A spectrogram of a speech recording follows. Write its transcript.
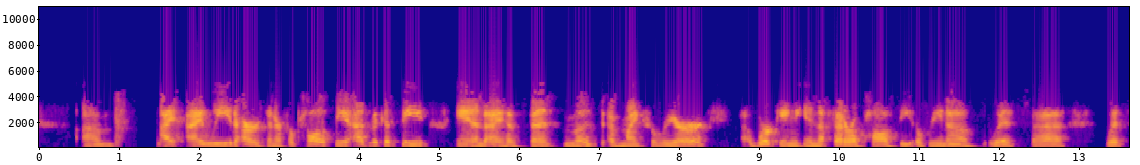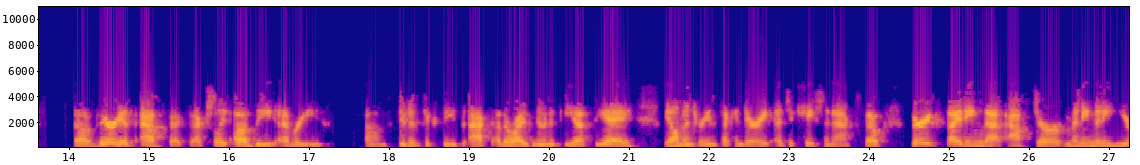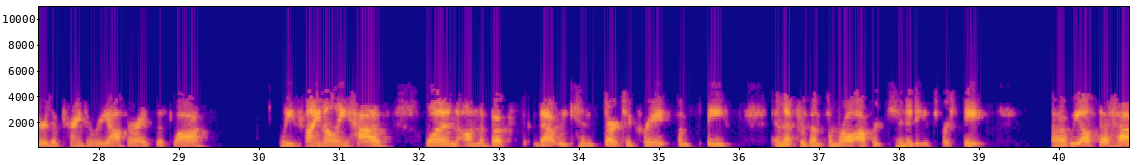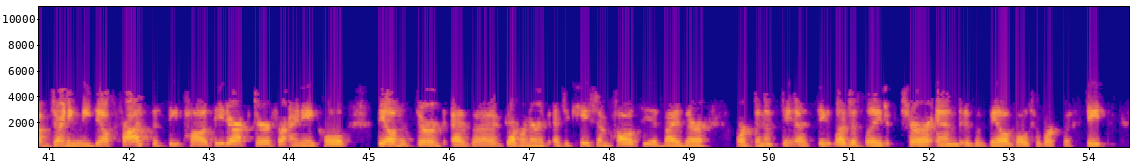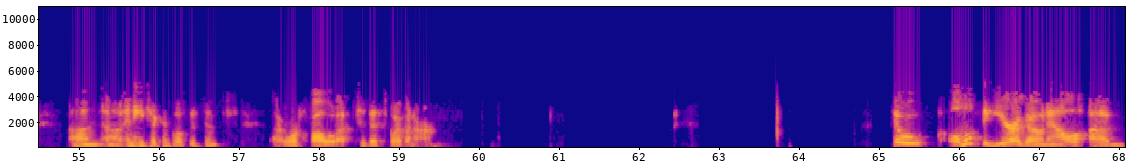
Um, I, I lead our Center for Policy Advocacy, and I have spent most of my career working in the federal policy arena with uh, with uh, various aspects, actually, of the Every um, Student Succeeds Act, otherwise known as ESEA, the Elementary and Secondary Education Act. So very exciting that after many, many years of trying to reauthorize this law, we finally have one on the books that we can start to create some space and that presents some real opportunities for states. Uh, we also have joining me Dale Frost, the State Policy Director for INACOL. Dale has served as a governor's education policy advisor, worked in a state, a state legislature, and is available to work with states on uh, any technical assistance or follow-up to this webinar. So almost a year ago now, um,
